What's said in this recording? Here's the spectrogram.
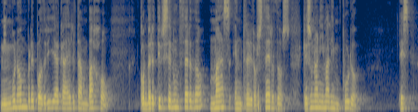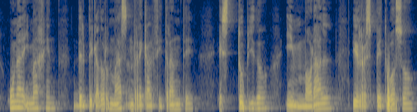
ningún hombre podría caer tan bajo, convertirse en un cerdo más entre los cerdos, que es un animal impuro. Es una imagen del pecador más recalcitrante, estúpido, inmoral, irrespetuoso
